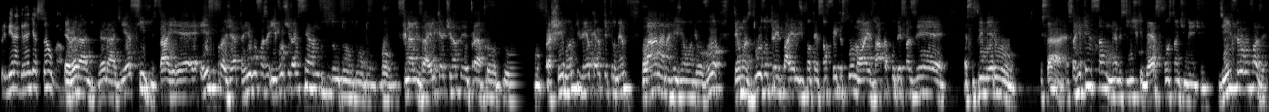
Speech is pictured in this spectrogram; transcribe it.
primeira grande ação, É verdade, verdade. E é simples, tá? É, é, esse projeto aí eu vou fazer, e vou tirar esse ano do, do, do, do vou finalizar ele, quero tirar para para cheio do ano que vem eu quero ter pelo menos lá na, na, região onde eu vou ter umas duas ou três barreiras de contenção feitas por nós lá para poder fazer esse primeiro essa, essa retenção né, desse lixo que desce constantemente. E isso eu vou fazer.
